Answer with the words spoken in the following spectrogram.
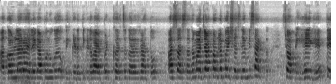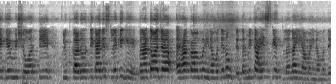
अकाउंटला राहिले की आपण उगं इकडे तिकडे वायपट खर्च करत राहतो. असं असतं. तर माझ्या अकाउंटला पैसे असले मी सारखं शॉपिंग हे घे ते घे मिशोवरती फ्लिपकार्टवरती काय दिसलं की घे. पण आता माझ्या ह्या का महिन्यामध्ये नव्हते तर मी काहीच घेतलं नाही या महिन्यामध्ये.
